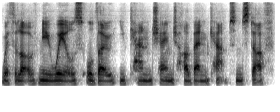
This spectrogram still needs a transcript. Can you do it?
with a lot of new wheels, although you can change hub end caps and stuff.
